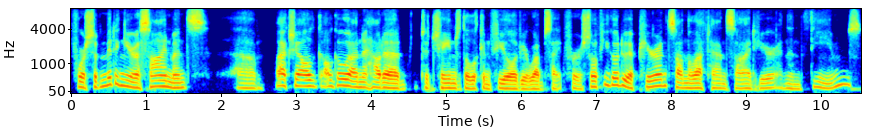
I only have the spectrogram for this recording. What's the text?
for submitting your assignments, um, well, actually, I'll, I'll go on how to, to change the look and feel of your website first. So if you go to appearance on the left-hand side here and then themes,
